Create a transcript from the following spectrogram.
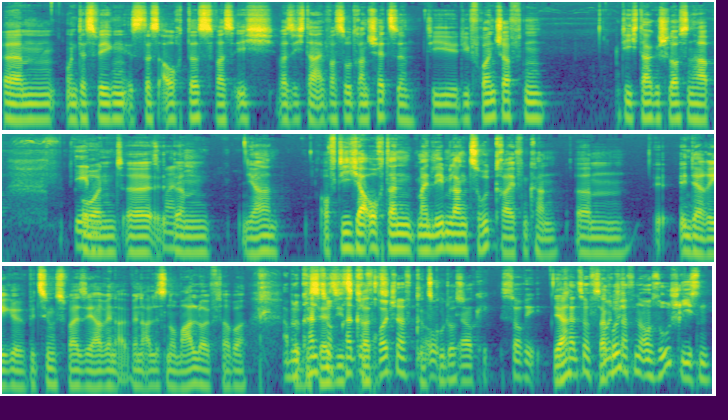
Ähm, und deswegen ist das auch das, was ich, was ich da einfach so dran schätze. Die, die Freundschaften, die ich da geschlossen habe. Und äh, das ähm, ja, auf die ich ja auch dann mein Leben lang zurückgreifen kann. Ähm, in der Regel, beziehungsweise ja, wenn, wenn alles normal läuft, aber. aber du äh, kannst doch, kannst grad Freundschaften ganz auch- gut aus. Ja, okay, sorry. Ja, Du kannst ruhig. Freundschaften auch so schließen.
